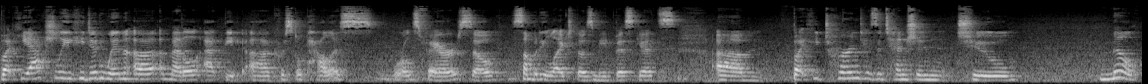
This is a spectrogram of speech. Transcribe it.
but he actually he did win a, a medal at the uh, Crystal Palace World's Fair, so somebody liked those meat biscuits. Um, but he turned his attention to milk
